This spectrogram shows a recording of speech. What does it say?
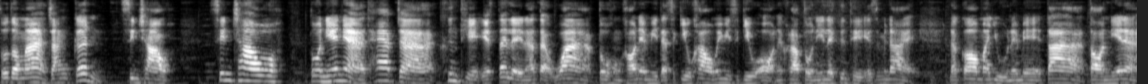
ตัวต่อมาจังเกิลซินชาวซินชาว ตัวนี้เนี่ยแทบจะขึ้น TS ได้เลยนะ แต่ว่าตัวของเขาเนี่ยมีแต่สกิลเข้าไม่มีสกิลออกนะครับ ตัวนี้เลยขึ้น TS ไม่ได้ แล้วก็มาอยู่ในเมตาตอนนี้เนี่ย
